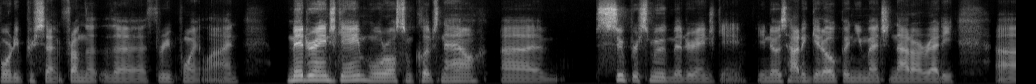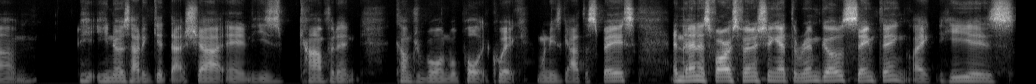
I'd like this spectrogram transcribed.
40% from the, the three point line. Mid range game, we'll roll some clips now. Uh, super smooth mid range game. He knows how to get open. You mentioned that already. Um, he, he knows how to get that shot and he's confident, comfortable, and will pull it quick when he's got the space. And then as far as finishing at the rim goes, same thing. Like he is.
